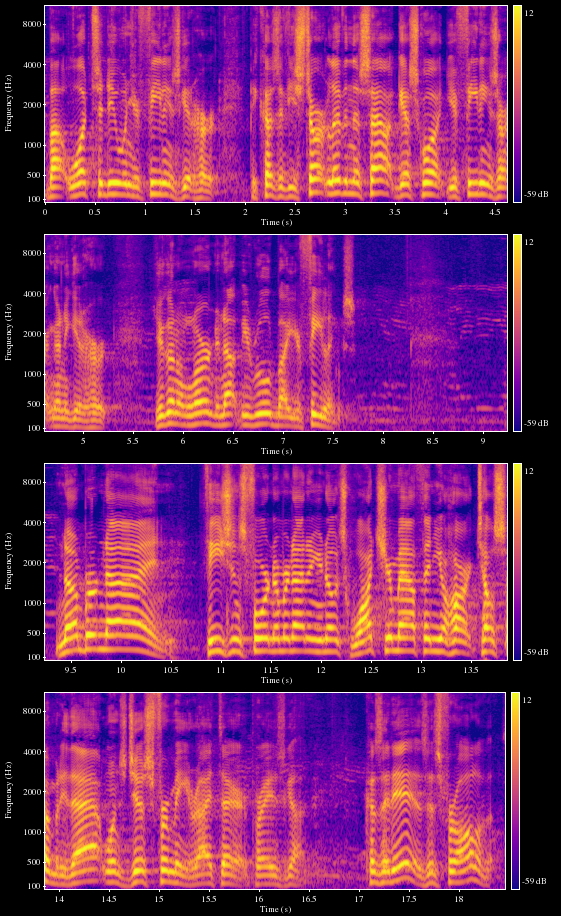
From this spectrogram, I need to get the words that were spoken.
about what to do when your feelings get hurt. Because if you start living this out, guess what? Your feelings aren't going to get hurt. You're going to learn to not be ruled by your feelings. Number nine, Ephesians 4, number nine on your notes. Watch your mouth and your heart. Tell somebody, that one's just for me right there. Praise God. Because it is, it's for all of us.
